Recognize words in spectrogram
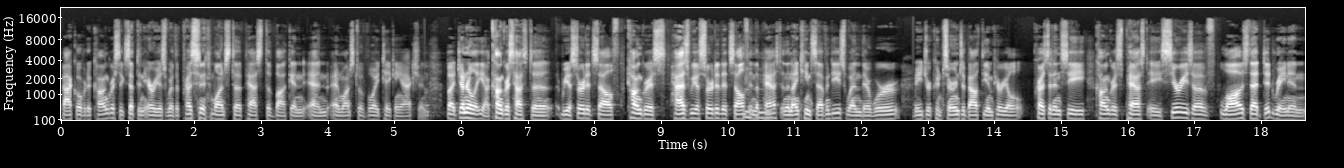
back over to Congress, except in areas where the president wants to pass the buck and, and, and wants to avoid taking action. But generally, yeah, Congress has to reassert itself. Congress has reasserted itself mm-hmm. in the mm-hmm. past. In the 1970s, when there were major concerns about the imperial presidency, Congress passed a series of laws that did rein in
